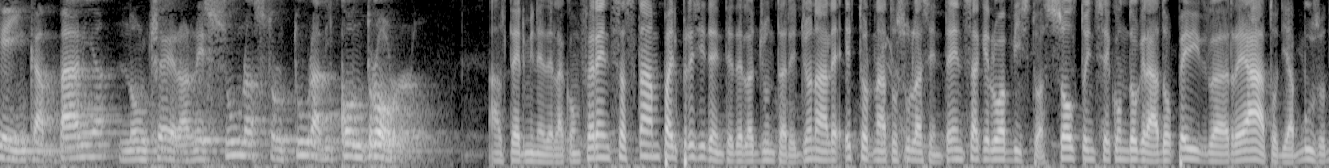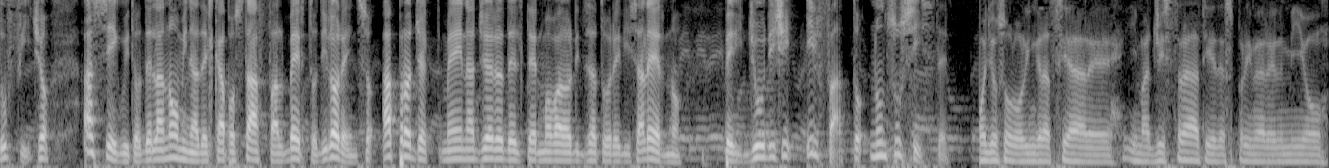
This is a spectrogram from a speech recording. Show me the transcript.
che in Campania non c'era nessuna struttura di controllo al termine della conferenza stampa il presidente della giunta regionale è tornato sulla sentenza che lo ha visto assolto in secondo grado per il reato di abuso d'ufficio a seguito della nomina del capostaff Alberto Di Lorenzo a project manager del termovalorizzatore di Salerno. Per i giudici il fatto non sussiste. Voglio solo ringraziare i magistrati ed esprimere il mio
